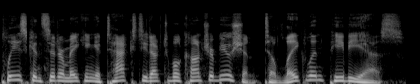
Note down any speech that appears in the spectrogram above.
please consider making a tax-deductible contribution to Lakeland PBS.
